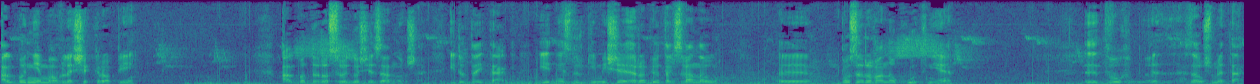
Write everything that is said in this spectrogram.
Albo niemowlę się kropi, albo dorosłego się zanurza. I tutaj tak, jedni z drugimi się robią tak zwaną e, pozorowaną kłótnię. E, dwóch, e, załóżmy tak,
